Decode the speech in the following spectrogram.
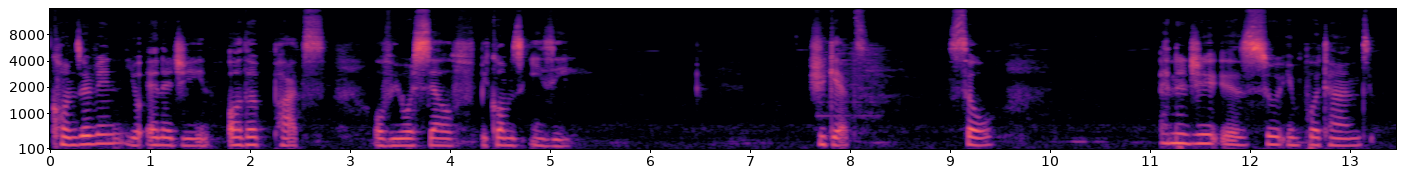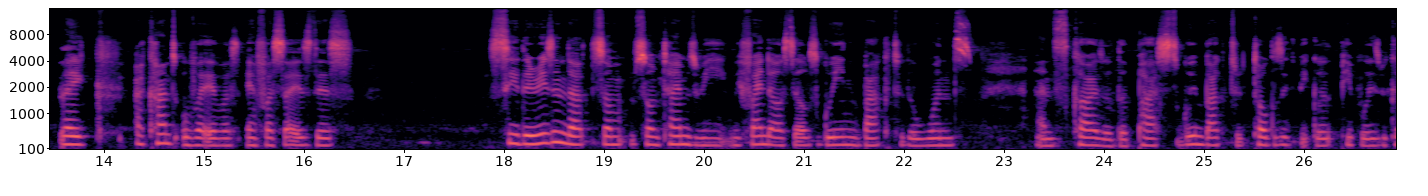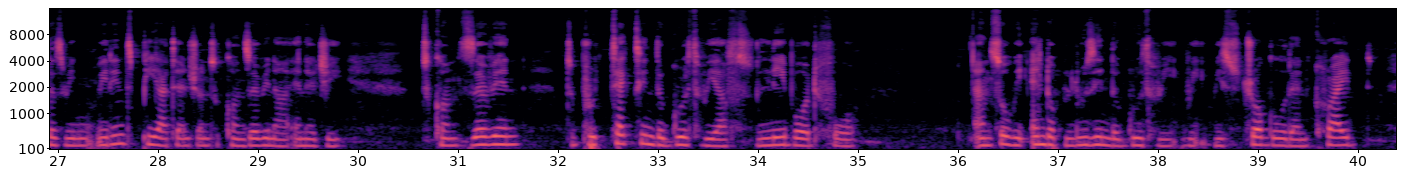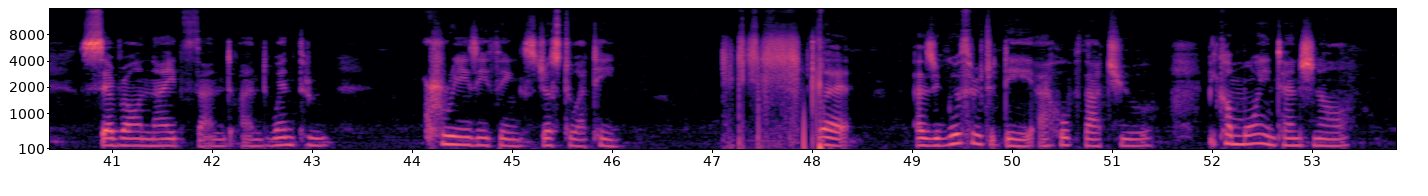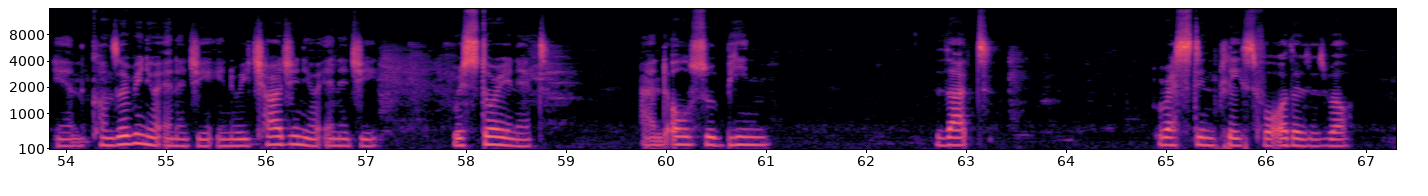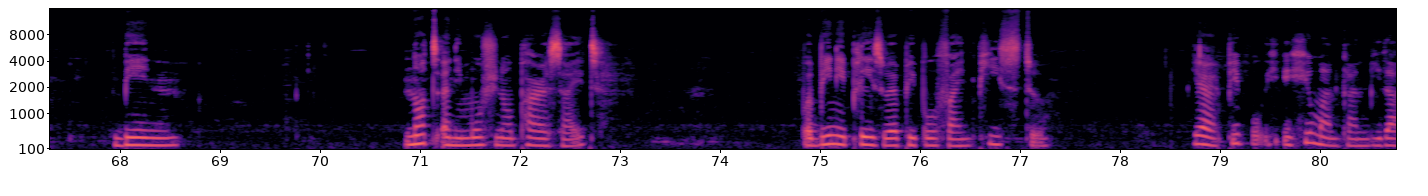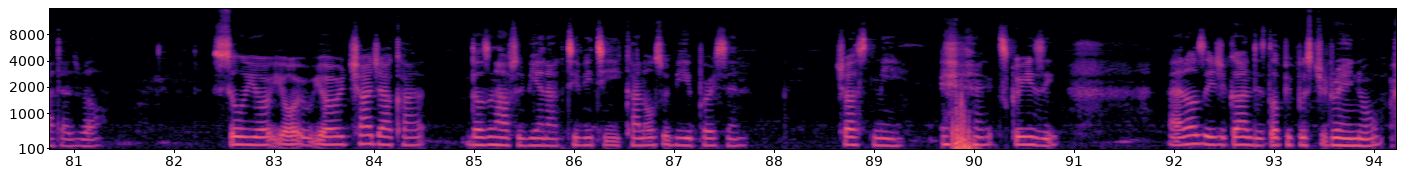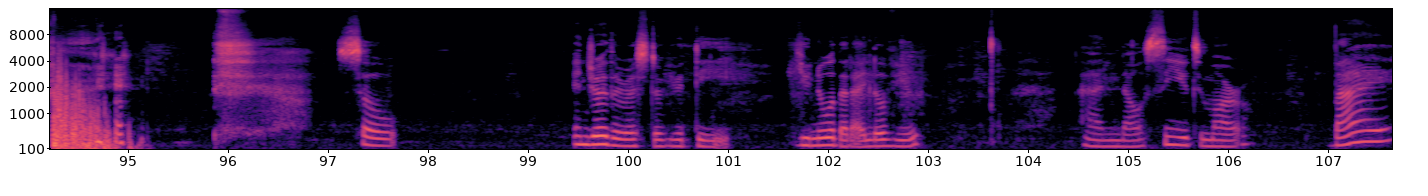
conserving your energy in other parts of yourself becomes easy. You get so energy is so important. Like I can't over emphasize this. See, the reason that some sometimes we we find ourselves going back to the wounds and scars of the past, going back to toxic because people is because we we didn't pay attention to conserving our energy, to conserving, to protecting the growth we have labored for. And so we end up losing the growth we, we, we struggled and cried several nights and and went through crazy things just to attain. But as you go through today i hope that you become more intentional in conserving your energy in recharging your energy restoring it and also being that resting place for others as well. Being not an emotional parasite, but being a place where people find peace too. Yeah, people, a human can be that as well. So your your your charger can doesn't have to be an activity; it can also be a person. Trust me, it's crazy. And also, you can't disturb people's children, you know. so, enjoy the rest of your day. You know that I love you. And I'll see you tomorrow. Bye.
